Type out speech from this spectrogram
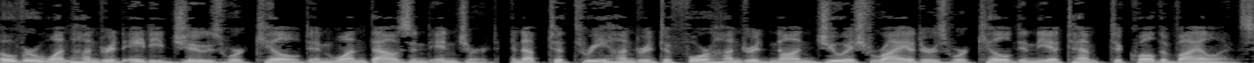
Over 180 Jews were killed and 1,000 injured, and up to 300 to 400 non-Jewish rioters were killed in the attempt to quell the violence.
